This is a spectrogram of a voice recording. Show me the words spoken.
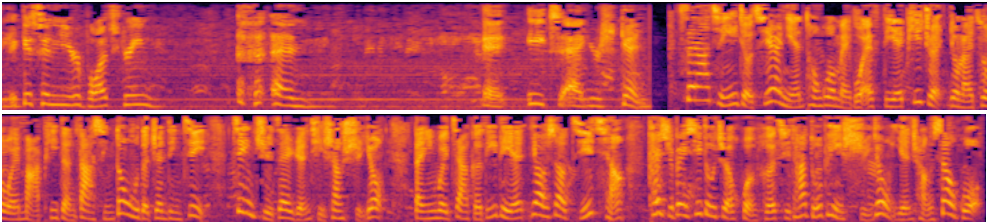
it gets into your bloodstream, and it eats at your skin. 赛拉嗪一九七二年通过美国 FDA 批准，用来作为马匹等大型动物的镇定剂，禁止在人体上使用。但因为价格低廉，药效极强，开始被吸毒者混合其他毒品使用，延长效果。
